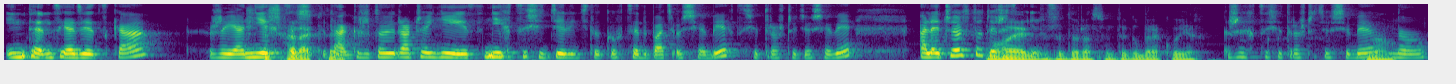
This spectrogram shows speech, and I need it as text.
intencja dziecka, że ja nie chcę, się, tak, że to raczej nie jest, nie chcę się dzielić, tylko chcę dbać o siebie, chcę się troszczyć o siebie, ale często też O, jest, jak dużo dorosłym tego brakuje. że chcę się troszczyć o siebie, No. no.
